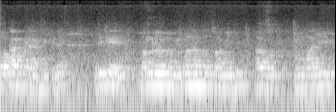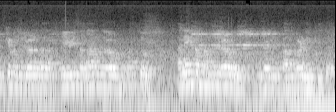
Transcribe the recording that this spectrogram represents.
ಲೋಕಾರ್ಪಣೆ ಆಗಲಿಕ್ಕಿದೆ. ಇದಕ್ಕೆ ಮಂಗಳೂರಿನ ನಿರ್ಮಲಾನಂದ ಸ್ವಾಮೀಜಿ ಹಾಗೂ ನಮ್ಮ ಮಾಜಿ ಮುಖ್ಯಮಂತ್ರಿಗಳಾದ ವಿ ಸದಾನಂದ ಗೌಡರು ಮತ್ತು ಅನೇಕ ಮಂತ್ರಿಗಳು ಇದರಲ್ಲಿ ಪಾಲ್ಗೊಳ್ಳಲಿಕ್ಕಿದ್ದಾರೆ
